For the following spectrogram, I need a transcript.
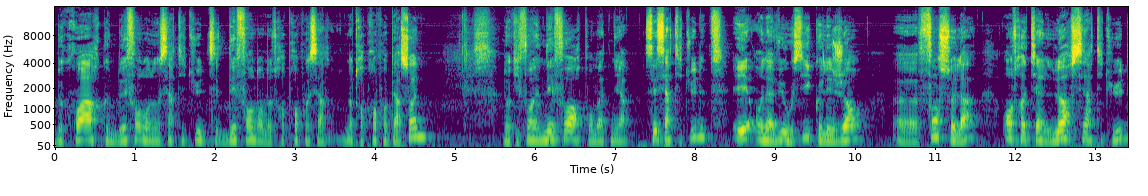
de croire que défendre nos certitudes, c'est défendre notre propre, notre propre personne. Donc il faut un effort pour maintenir ces certitudes. Et on a vu aussi que les gens euh, font cela, entretiennent leurs certitudes,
